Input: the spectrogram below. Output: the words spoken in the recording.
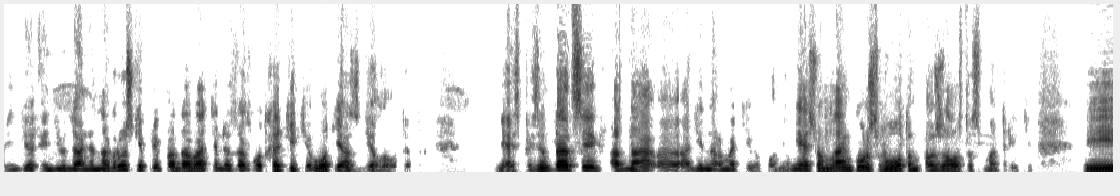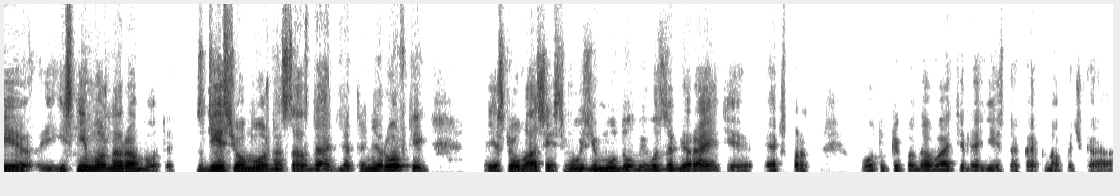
индивидуальной нагрузки преподавателя за год, хотите, вот я сделал вот это. У меня есть презентации, одна, э, один норматив выполнил. У меня есть онлайн-курс, вот он, пожалуйста, смотрите. И, и с ним можно работать. Здесь его можно создать для тренировки. Если у вас есть в ВУЗе Moodle, вы его забираете, экспорт. Вот у преподавателя есть такая кнопочка.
